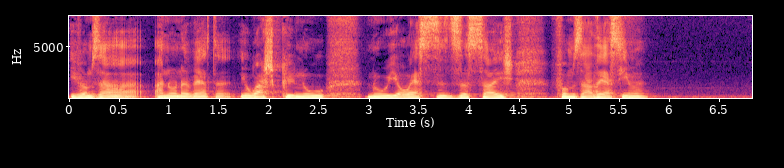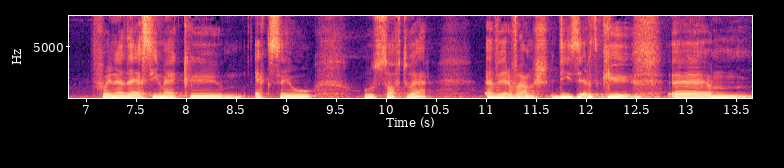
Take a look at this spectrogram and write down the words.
e vamos à, à nona beta. Eu acho que no, no iOS 16 fomos à décima. Foi na décima é que, é que saiu o, o software. A ver, vamos. Dizer-te que hum,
